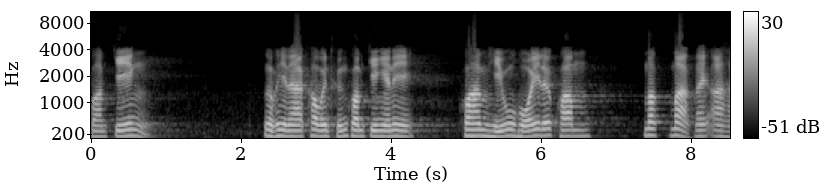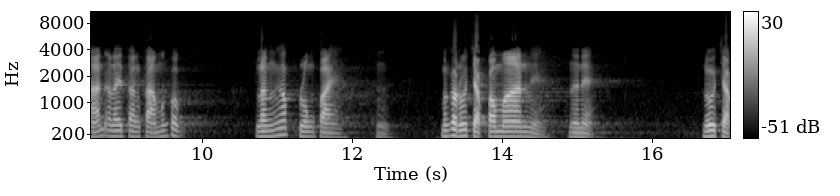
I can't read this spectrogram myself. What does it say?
ความจริง เมื่อพิจารณาเข้าไปถึงความจริงอย่างนี้ความหิวโหยหรือความมากมากในอาหารอะไรต่าง ๆ มันก็ระงงับลงไป มันก็รู้จักประมาณเนี่ยนั่นเนี่ยรู้จัก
